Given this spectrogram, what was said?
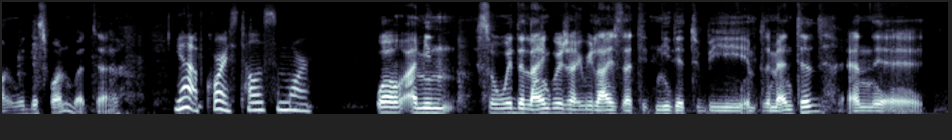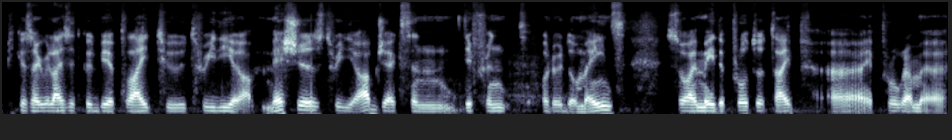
on with this one, but uh, yeah, of course. Tell us some more. Well, I mean, so with the language, I realized that it needed to be implemented, and uh, because I realized it could be applied to 3D uh, meshes, 3D objects, and different other domains. So I made a prototype. Uh, I programmed a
